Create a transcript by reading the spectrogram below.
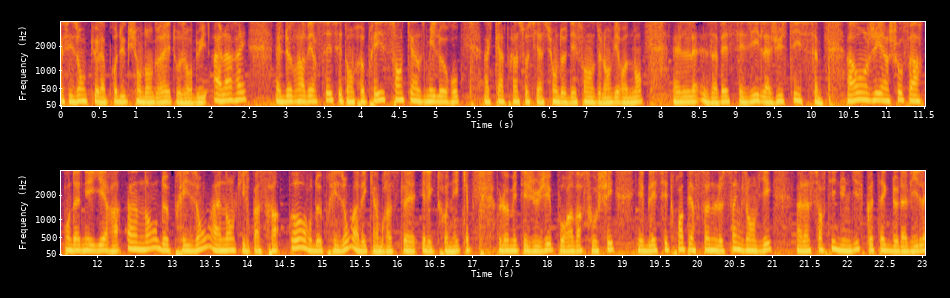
Précisons que la production d'engrais est aujourd'hui à l'arrêt. Elle devra verser cette entreprise 115 000 euros à quatre associations de défense de l'environnement. Elles avaient saisi la justice. À Angers, un chauffard condamné hier à un an de prison, un an qu'il passera hors de prison avec un bracelet électronique. L'homme était jugé pour avoir fauché et blessé trois personnes le 5 janvier à la sortie d'une discothèque de la ville.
